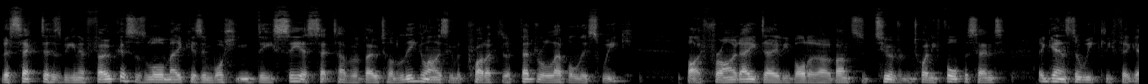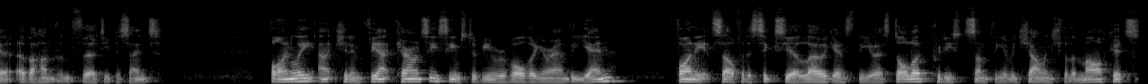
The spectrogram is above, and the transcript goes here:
The sector has been in focus as lawmakers in Washington, D.C. are set to have a vote on legalising the product at a federal level this week. By Friday, daily vol had advanced to 224% against a weekly figure of 130%. Finally, action in fiat currency seems to have been revolving around the yen. Finding itself at a six year low against the US dollar produced something of a challenge for the market.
